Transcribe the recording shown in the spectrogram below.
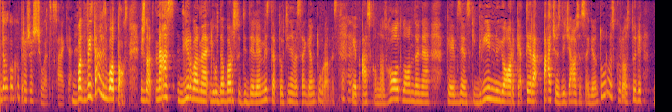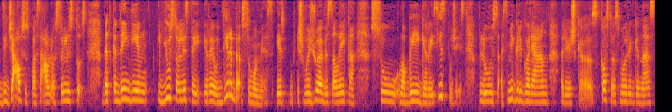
Dėl kokių priežasčių atsisakė? Bet vaizdelis buvo toks. Žinot, mes dirbame jau dabar su didelėmis tarptautinėmis agentūromis, uh mhm. -huh. kaip Askonas Holt Londone, kaip Zemski Green New York'e. Tai yra pačios didžiausios agentūros, kurios turi didžiausius pasaulio solistus. Bet kadangi jų solistai yra jau dirbę su mumis ir išvažiuoja visą laiką su labai gerais įspūdžiais, plus Asmi Grigorian, reiškia Kostas Moriginas,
